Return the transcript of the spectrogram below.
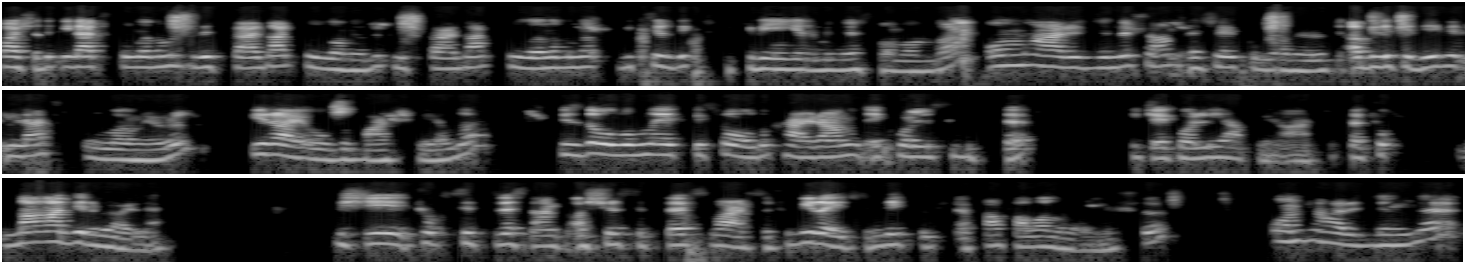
başladık. İlaç kullanımımız Risperdal kullanıyorduk. Risperdal kullanımını bitirdik 2020'nin sonunda. Onun haricinde şu an şey kullanıyoruz. Ability diye bir ilaç kullanıyoruz. Bir ay oldu başlayalı. Bizde olumlu etkisi oldu. Kayranın ekolisi bitti. Hiç ekolli yapmıyor artık. Da çok nadir böyle. Bir şey çok stresten, aşırı stres varsa şu bir ay içinde 2-3 defa falan olmuştur. Onun haricinde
